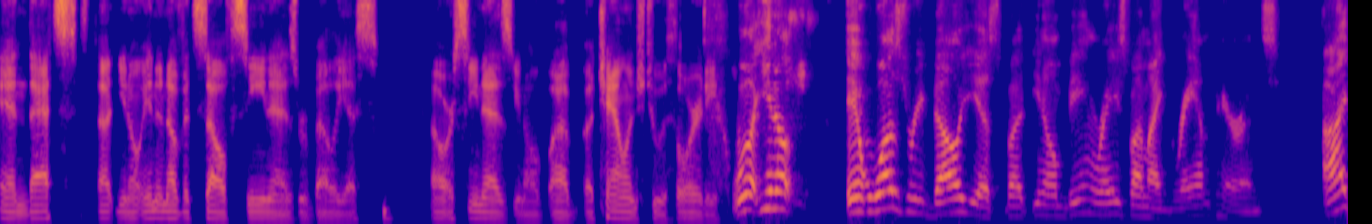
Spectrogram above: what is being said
and that's uh, you know in and of itself seen as rebellious or seen as you know a, a challenge to authority. Well, you know, it was rebellious, but you know, being raised by my grandparents, I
